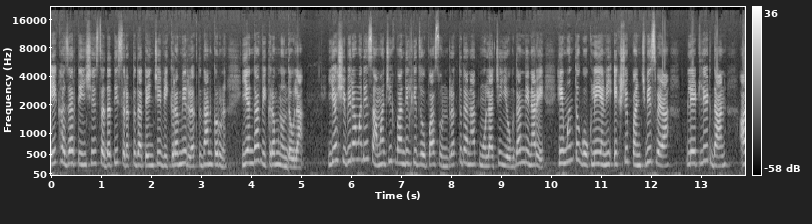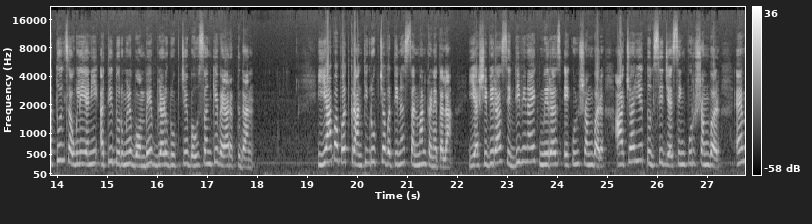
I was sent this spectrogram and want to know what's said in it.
एक हजार तीनशे सदतीस रक्तदात्यांचे विक्रमी रक्तदान करून यंदा विक्रम नोंदवला. या शिबिरामध्ये सामाजिक बांधिलकी जोपासून रक्तदानात मोलाचे योगदान देणारे हेमंत गोखले यांनी एकशे पंचवीस वेळा प्लेटलेट दान अतुल चौगले यांनी अतिदुर्मिळ बॉम्बे ब्लड ग्रुपचे बहुसंख्य वेळा रक्तदान. याबाबत क्रांती ग्रुपच्या वतीनं सन्मान करण्यात आला. या शिबिरात सिद्धिविनायक मिरज एकूण शंभर आचार्य तुलसी जयसिंगपूर शंभर M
